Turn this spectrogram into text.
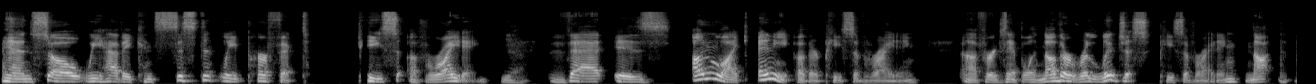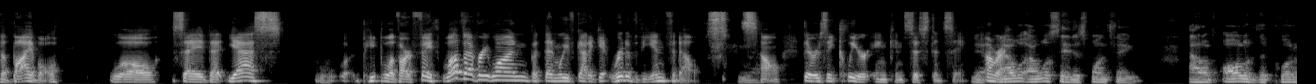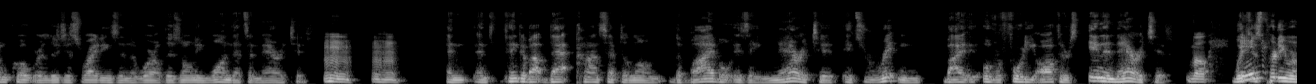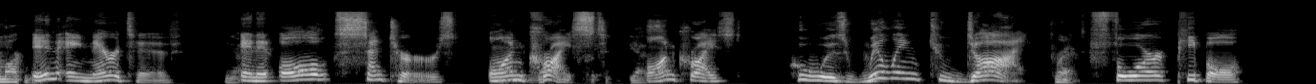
And so we have a consistently perfect piece of writing Yeah. that is unlike any other piece of writing. Uh, for example, another religious piece of writing, not the Bible, will say that yes, people of our faith love everyone, but then we've got to get rid of the infidels. Yeah. So there is a clear inconsistency. Yeah. All right. I will, I will say this one thing. Out of all of the quote unquote religious writings in the world, there's only one that's a narrative. Mm, mhm. And and think about that concept alone. The Bible is a narrative. It's written by over 40 authors in a narrative, Well, which in, is pretty remarkable. in a narrative, Yeah. and it all centers on Christ. Yes. on Christ, who was willing to die correct. for people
